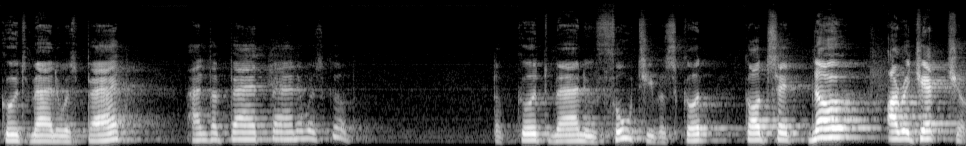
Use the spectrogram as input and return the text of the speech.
good man who was bad and the bad man who was good. The good man who thought he was good, God said, No, I reject you,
